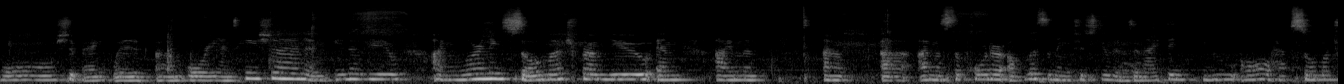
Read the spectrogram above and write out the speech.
whole shebang with um, orientation and interview. I'm learning so much from you, and I'm a, uh, I'm a supporter of listening to students, and I think you all have so much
